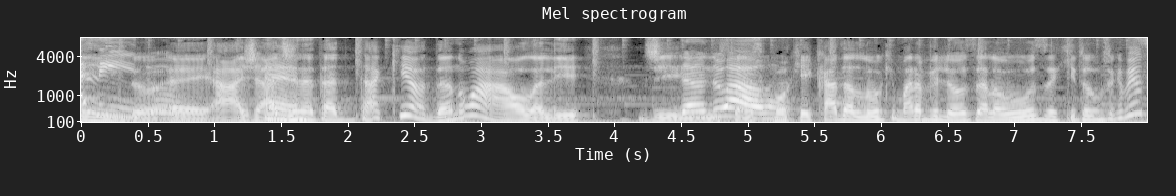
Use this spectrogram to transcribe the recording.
é lindo. lindo. É, a Jade, É. né, tá, tá aqui, ó, dando uma aula ali. De Dando aula. Porque cada look maravilhoso ela usa aqui, todo mundo fica, meu Deus,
